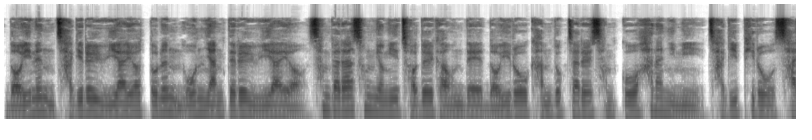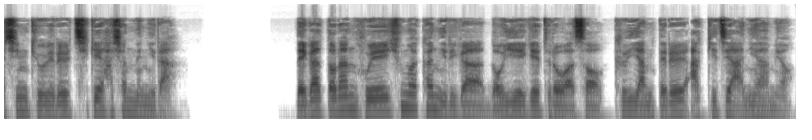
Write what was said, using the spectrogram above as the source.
너희는 자기를 위하여 또는 온 양떼를 위하여 삼가라 성령이 저들 가운데 너희로 감독자를 삼고 하나님이 자기 피로 사신 교회를 치게 하셨느니라. 내가 떠난 후에 흉악한 이리가 너희에게 들어와서 그 양떼를 아끼지 아니하며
